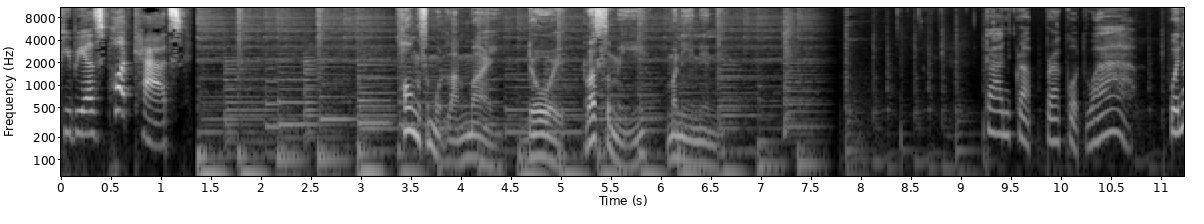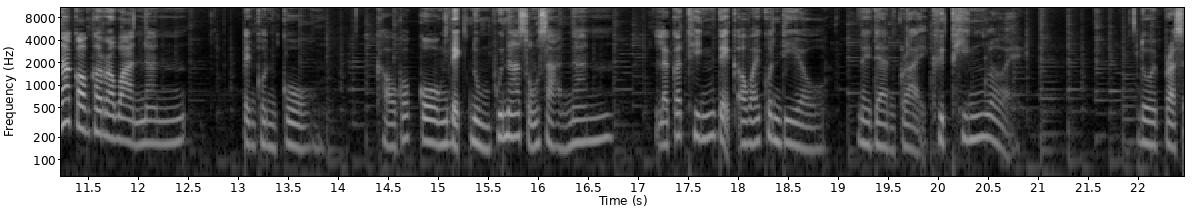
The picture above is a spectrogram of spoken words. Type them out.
PBS Podcasts ห้องสมุดหลังใหม่ โดยรัศมีมณีนิน การกลับปรากฏว่า หัวหน้ากองคาราวานนั้น เป็นคนโกง เขาก็โกงเด็กหนุ่มผู้น่าสงสารนั้น แล้วก็ทิ้งเด็กเอาไว้คนเดียว ในแดนไกลคือทิ้งเลย โดยปราศ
